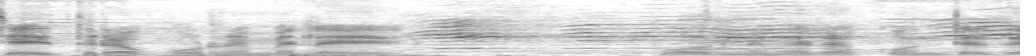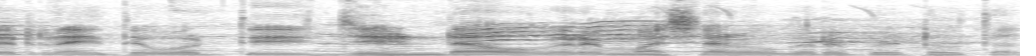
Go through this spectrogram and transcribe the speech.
चैत्र पौर्णिमेला पौर्णिमेला कोणत्या तरी नाही ते वरती झेंडा वगैरे मशाल वगैरे पेटवतात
